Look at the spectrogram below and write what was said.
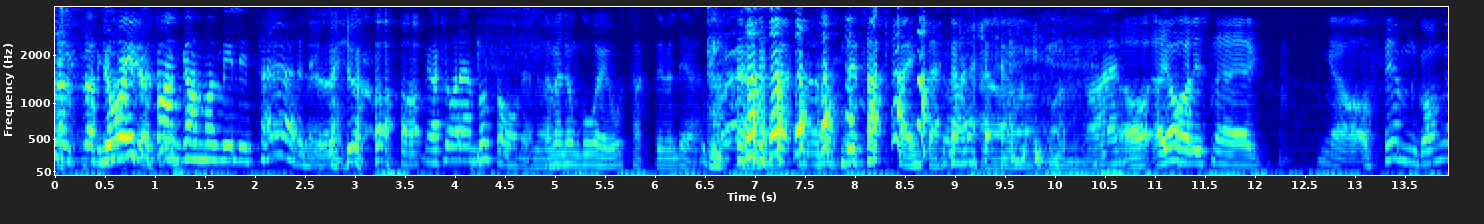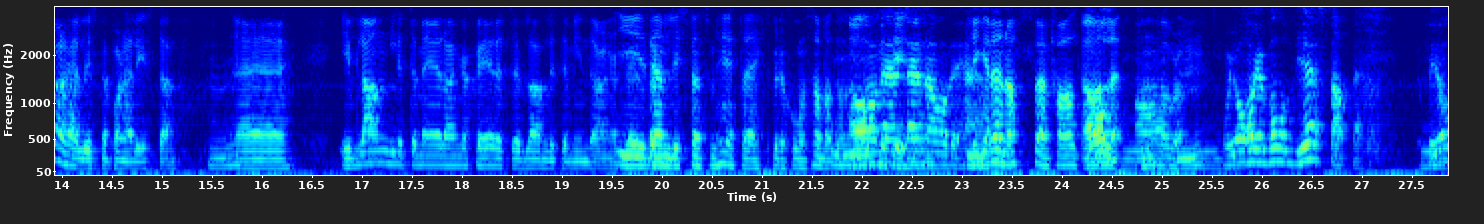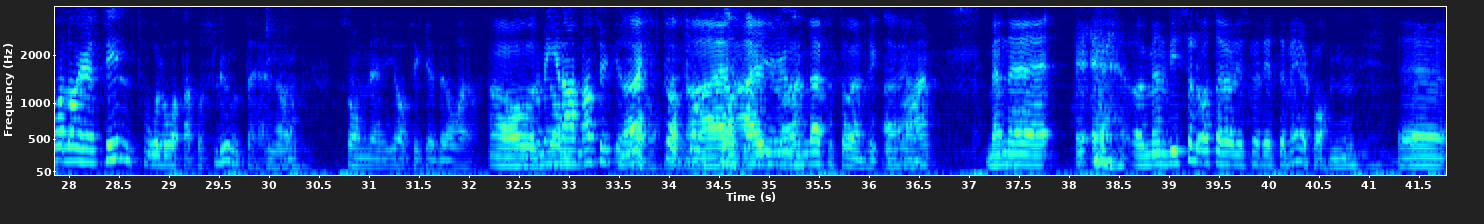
jag är för alltså. fan gammal militär liksom. Ja. Men jag klarar ändå inte av det. Ja, men de går i otakt, det är väl det. det taktar inte. Nej. ja, jag har lyssnat ja, fem gånger har jag lyssnat på den här listan. Mm. Eh, ibland lite mer engagerat, ibland lite mindre engagerat. I Sen- den listan som heter Expedition Sabaton. Ja, Ja, den, precis. den har vi här. Ligger den öppen för allt och Ja. alla? Mm, bra. Mm. Och jag har ju våldgästat den. För jag la ju till två låtar på slutet här Ja. som, som eh, jag tycker är bra. Då. Ja, och Som ingen de- annan tycker är Nej, bra. de Nej, nej, den där förstår jag inte riktigt. Nej. Nej. Men, eh, men vissa låtar har jag lyssnat lite mer på. Mm. Eh,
